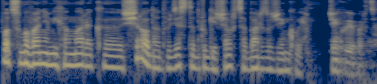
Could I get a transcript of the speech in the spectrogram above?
Podsumowanie Michał Marek, e, środa, 22 czerwca. Bardzo dziękuję. Dziękuję bardzo.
